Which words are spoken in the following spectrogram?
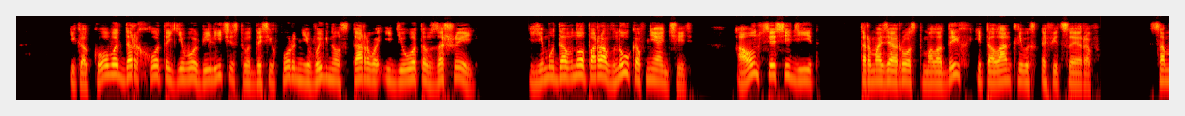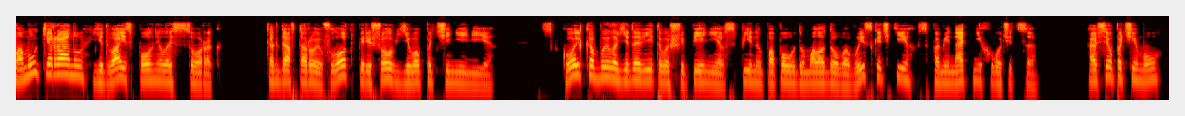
И какого дархота его величество до сих пор не выгнал старого идиота в зашей? Ему давно пора внуков нянчить, а он все сидит, тормозя рост молодых и талантливых офицеров. Самому Керану едва исполнилось сорок когда второй флот перешел в его подчинение. Сколько было ядовитого шипения в спину по поводу молодого выскочки, вспоминать не хочется. А все почему?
